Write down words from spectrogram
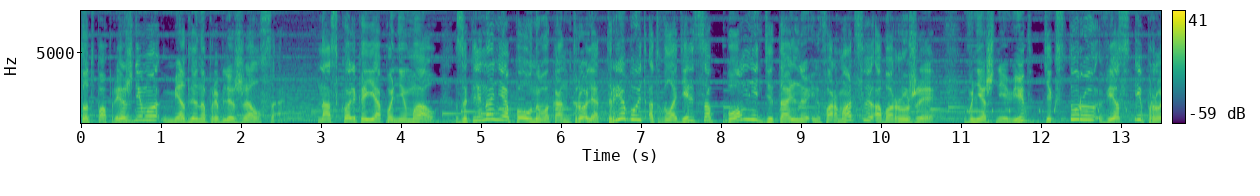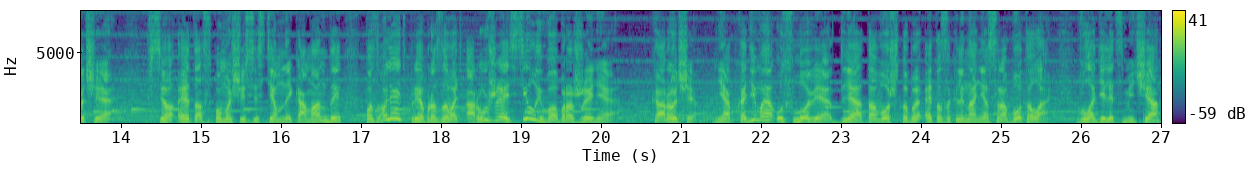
Тот по-прежнему медленно приближался. Насколько я понимал, заклинание полного контроля требует от владельца помнить детальную информацию об оружии, внешний вид, текстуру, вес и прочее. Все это с помощью системной команды позволяет преобразовать оружие силой воображения. Короче, необходимое условие для того, чтобы это заклинание сработало, владелец меча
